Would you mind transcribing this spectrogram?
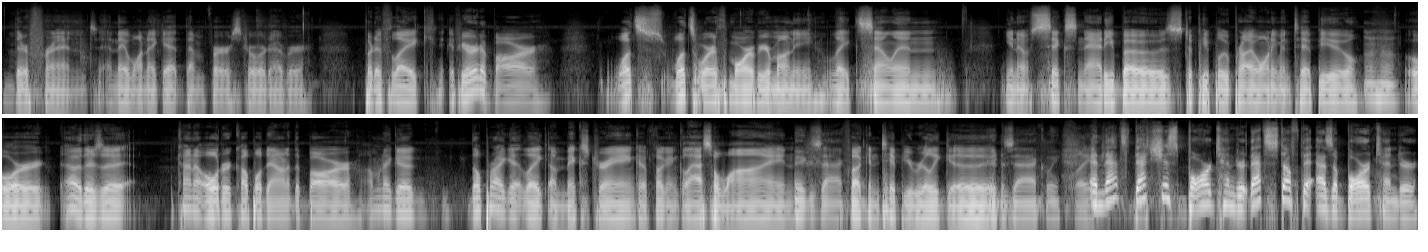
their friend and they want to get them first or whatever. But if like if you're at a bar, what's what's worth more of your money? Like selling, you know, six natty bohs to people who probably won't even tip you, mm-hmm. or oh, there's a kind of older couple down at the bar. I'm gonna go. They'll probably get like a mixed drink, a fucking glass of wine exactly, fucking tip you really good. exactly. Like, and that's that's just bartender. That's stuff that as a bartender,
